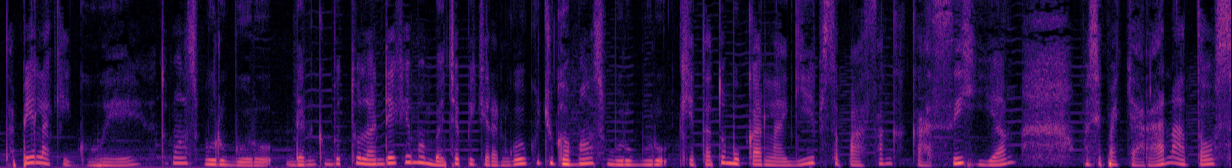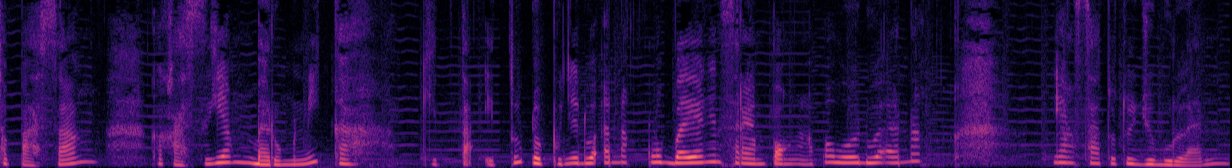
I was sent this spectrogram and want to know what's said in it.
Tapi laki gue itu malas buru-buru. Dan kebetulan dia kayak membaca pikiran gue. Gue juga malas buru-buru. Kita tuh bukan lagi sepasang kekasih yang masih pacaran atau sepasang kekasih yang baru menikah. Kita itu udah punya dua anak. Lo bayangin serempong apa bawa dua anak yang satu tujuh bulan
